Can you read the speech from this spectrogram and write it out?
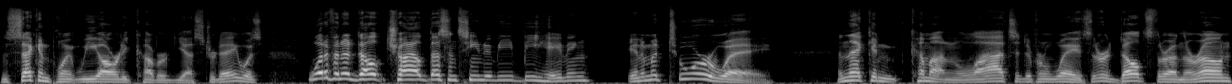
The second point we already covered yesterday was what if an adult child doesn't seem to be behaving in a mature way? And that can come out in lots of different ways. They're adults they're on their own.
